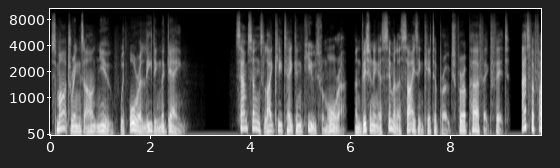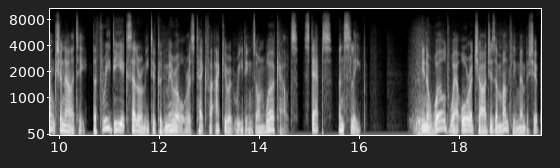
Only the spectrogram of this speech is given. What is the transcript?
Smart rings aren't new, with Oura leading the game. Samsung's likely taken cues from Oura, envisioning a similar sizing kit approach for a perfect fit. As for functionality, the 3D accelerometer could mirror Oura's tech for accurate readings on workouts, steps, and sleep. In a world where Oura charges a monthly membership,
